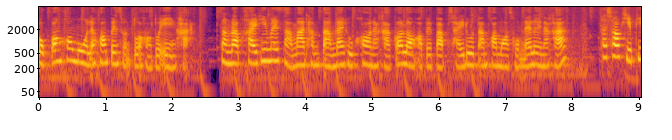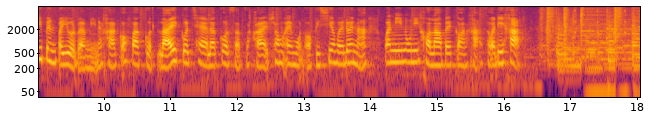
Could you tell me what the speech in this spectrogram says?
ปกป้องข้อมูลและความเป็นส่วนตัวของตัวเองค่ะ สำหรับใครที่ไม่สามารถทำตามได้ทุกข้อนะคะ ก็ลองเอาไปปรับใช้ดูตามความเหมาะสมได้เลยนะคะ ถ้าชอบคลิปที่เป็นประโยชน์แบบนี้นะคะ ก็ฝากกดไลค์ กดแชร์ และกด Subscribe ช่อง i m o d Official ไว้ด้วยนะ วันนี้นุนี่ขอลาไปก่อนค่ะ สวัสดีค่ะ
